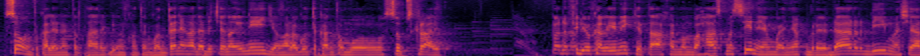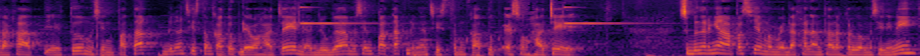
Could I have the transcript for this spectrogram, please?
So, untuk kalian yang tertarik dengan konten-konten yang ada di channel ini, jangan ragu tekan tombol subscribe. Pada video kali ini, kita akan membahas mesin yang banyak beredar di masyarakat, yaitu mesin patak dengan sistem katup DOHC dan juga mesin patak dengan sistem katup SOHC. Sebenarnya apa sih yang membedakan antara kedua mesin ini?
